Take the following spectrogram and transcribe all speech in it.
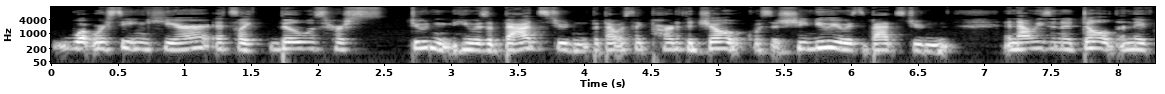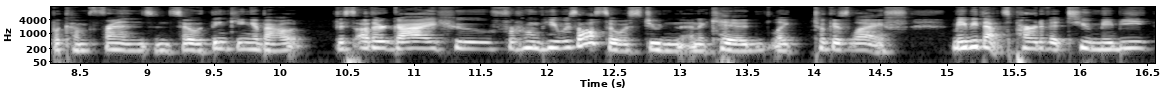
what we're seeing here. It's like Bill was her student. He was a bad student, but that was like part of the joke was that she knew he was a bad student. And now he's an adult and they've become friends. And so thinking about this other guy who, for whom he was also a student and a kid, like took his life. Maybe that's part of it too. Maybe,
